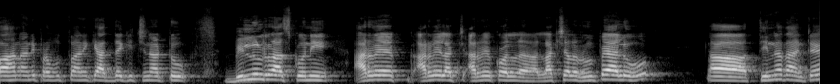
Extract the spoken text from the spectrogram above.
వాహనాన్ని ప్రభుత్వానికి అద్దెకిచ్చినట్టు బిల్లులు రాసుకొని అరవై అరవై లక్ష అరవై ఒక లక్షల రూపాయలు తిన్నదంటే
